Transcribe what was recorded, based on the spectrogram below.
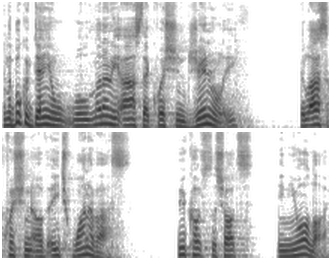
And the book of Daniel will not only ask that question generally, it'll ask the question of each one of us who calls the shots in your life?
